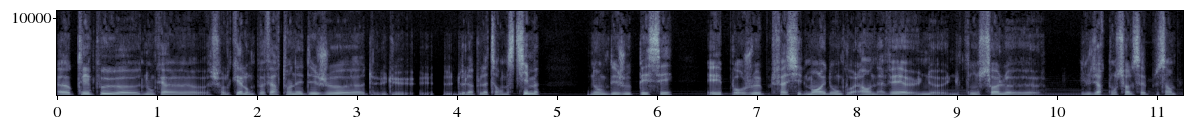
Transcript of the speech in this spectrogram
qu'on peut euh, donc euh, sur lequel on peut faire tourner des jeux de, la plateforme Steam, donc des jeux PC, et pour jouer plus facilement. Et donc voilà, on avait une, console, je veux dire console, c'est plus simple,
